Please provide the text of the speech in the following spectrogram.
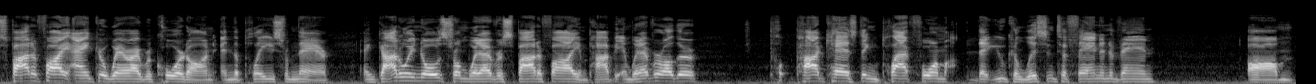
Spotify, Anchor, where I record on, and the plays from there. And God only knows from whatever Spotify and Poppy and whatever other p- podcasting platform that you can listen to Fan in a Van. Um,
